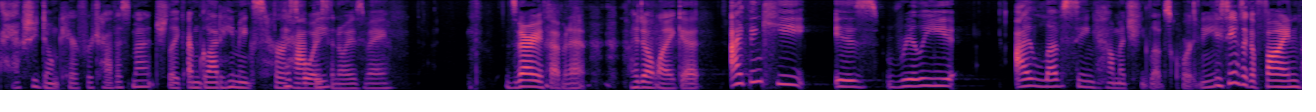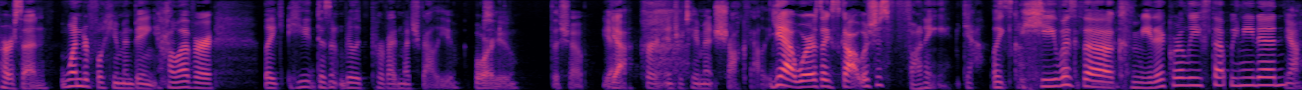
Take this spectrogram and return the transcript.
I actually don't care for Travis much. Like, I'm glad he makes her His happy. voice annoys me. It's very effeminate. I don't like it. I think he is really. I love seeing how much he loves Kourtney. He seems like a fine person. wonderful human being. However, like he doesn't really provide much value Bored. to the show. Yeah. for an entertainment shock value. Yeah, whereas like Scott was just funny. Yeah, Like Scott he was the comedic relief that we needed. Yeah.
